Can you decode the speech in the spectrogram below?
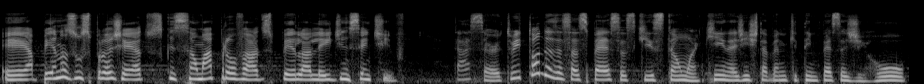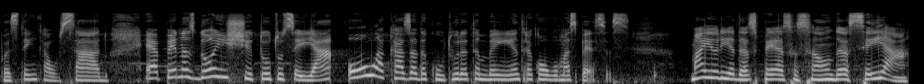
é apenas os projetos que são aprovados pela Lei de Incentivo. Tá certo. E todas essas peças que estão aqui, né? A gente está vendo que tem peças de roupas, tem calçado. É apenas do Instituto CIA ou a Casa da Cultura também entra com algumas peças? A maioria das peças são da CIA.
